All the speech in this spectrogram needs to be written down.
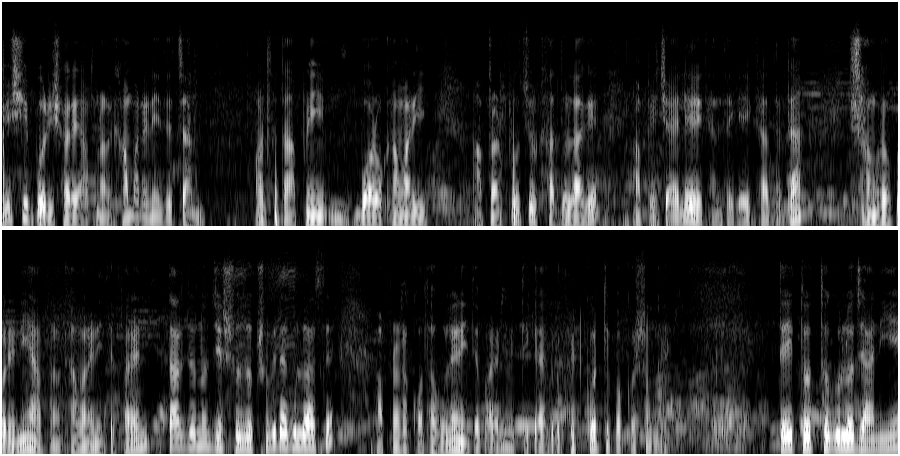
বেশি পরিসরে আপনার খামারে নিতে চান অর্থাৎ আপনি বড় খামারি, আপনার প্রচুর খাদ্য লাগে, আপনি চাইলে এখান থেকে এই খাদ্যটা সংগ্রহ করে নিয়ে আপনার খামারে নিতে পারেন। তার জন্য যে সুযোগ সুবিধাগুলো আছে, আপনারা কথা বলে নিতে পারেন মৃত্তিকা অ্যাগ্রোফিট কর্তৃপক্ষের সঙ্গে। তো এই তথ্যগুলো জানিয়ে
